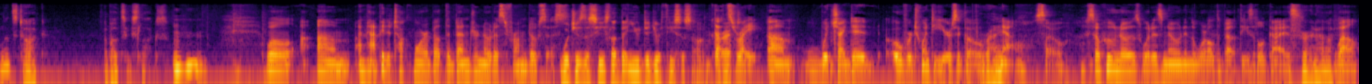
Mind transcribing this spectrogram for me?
Let's talk about sea slugs. Mm-hmm. Well, um, I'm happy to talk more about the Dendronotus frondosus. Which is the sea slug that you did your thesis on, correct? That's right. Um, which I did over 20 years ago Right. now. So, so who knows what is known in the world about these little guys? Fair enough. Well,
